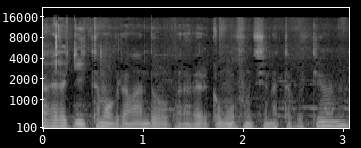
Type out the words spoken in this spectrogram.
A ver, aquí estamos grabando para ver cómo funciona esta cuestión.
